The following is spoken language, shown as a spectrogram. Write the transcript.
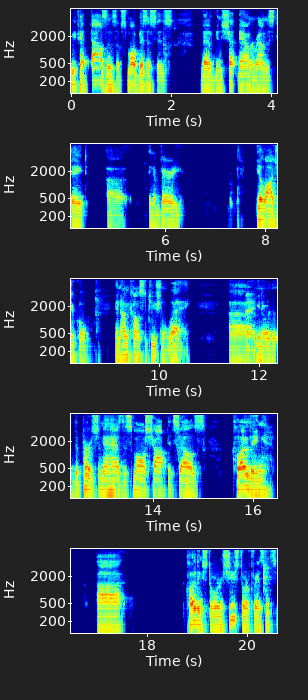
we've had thousands of small businesses that have been shut down around the state uh, in a very illogical and unconstitutional way. Uh, right. You know, the, the, person that has the small shop that sells clothing, uh, clothing store and shoe store, for instance,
